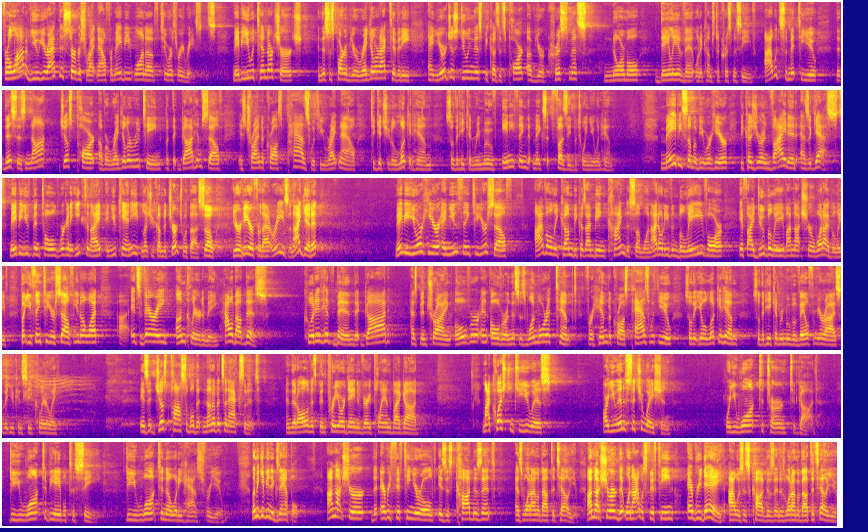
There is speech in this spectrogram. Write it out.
For a lot of you, you're at this service right now for maybe one of two or three reasons. Maybe you attend our church and this is part of your regular activity, and you're just doing this because it's part of your Christmas normal daily event when it comes to Christmas Eve. I would submit to you that this is not just part of a regular routine, but that God Himself is trying to cross paths with you right now to get you to look at Him so that He can remove anything that makes it fuzzy between you and Him. Maybe some of you are here because you're invited as a guest. Maybe you've been told, we're going to eat tonight, and you can't eat unless you come to church with us. So you're here for that reason. I get it. Maybe you're here and you think to yourself, I've only come because I'm being kind to someone. I don't even believe, or if I do believe, I'm not sure what I believe. But you think to yourself, you know what? Uh, it's very unclear to me. How about this? Could it have been that God has been trying over and over, and this is one more attempt for Him to cross paths with you so that you'll look at Him so that He can remove a veil from your eyes so that you can see clearly? Is it just possible that none of it's an accident? and that all of it's been preordained and very planned by God. My question to you is Are you in a situation where you want to turn to God? Do you want to be able to see? Do you want to know what He has for you? Let me give you an example. I'm not sure that every 15 year old is as cognizant as what I'm about to tell you. I'm not sure that when I was 15, every day I was as cognizant as what I'm about to tell you.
